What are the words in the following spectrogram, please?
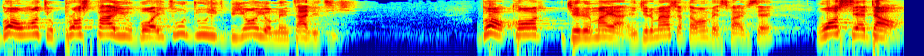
God wants to prosper you, but it won't do it beyond your mentality. God called Jeremiah in Jeremiah chapter 1 verse 5. He said, What said thou?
